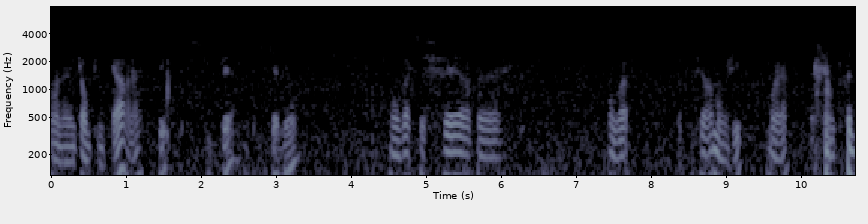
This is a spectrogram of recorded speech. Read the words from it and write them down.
on a un camping-car là, c'est super. On va se faire, on va se faire à manger, voilà, en train de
